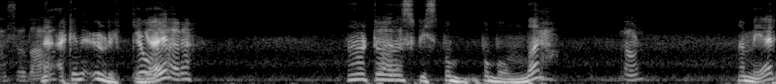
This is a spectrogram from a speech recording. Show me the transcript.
Ja, se der. Nei, er ikke en Jo, det er det. Den har vært og spist på, på bånden der. Den. Det er mer.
